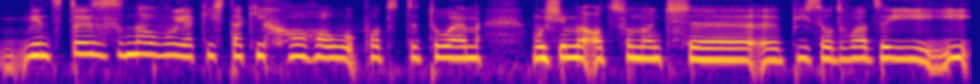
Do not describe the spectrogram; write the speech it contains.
więc to jest znowu jakiś taki chochoł pod tytułem musimy odsunąć PiS od władzy i, i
